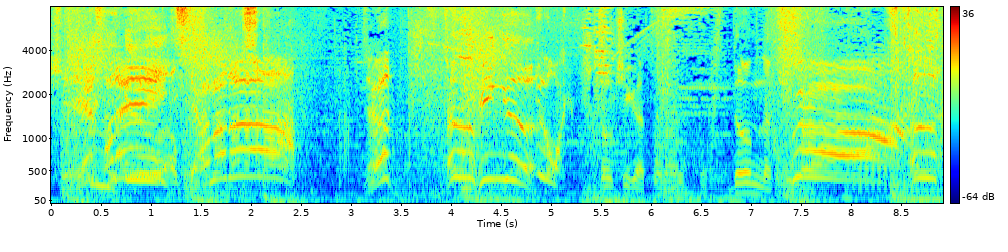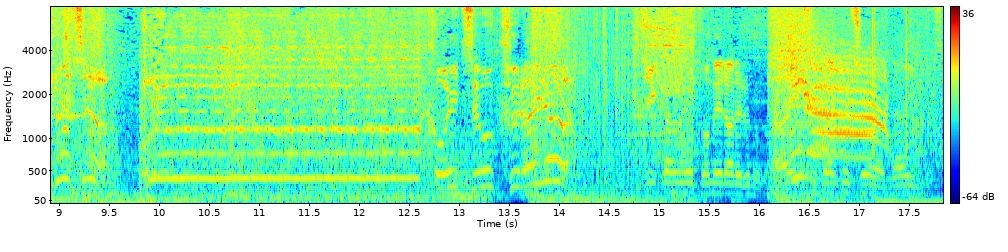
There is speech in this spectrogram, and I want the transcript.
消え去れ。邪魔だ。ざっスターフィング。時が止まるって。どんな気分スターラッシオラオラオラオラオラオラオラこいつを食らいな時間を止められるのはあいつだけじゃないんです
